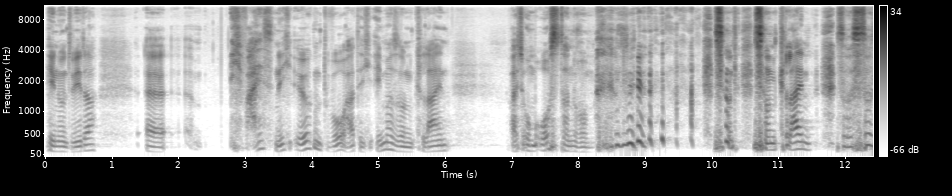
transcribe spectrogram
hin und wieder, äh, ich weiß nicht, irgendwo hatte ich immer so einen kleinen, weißt du, um Ostern rum. so, so einen kleinen, so, so,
